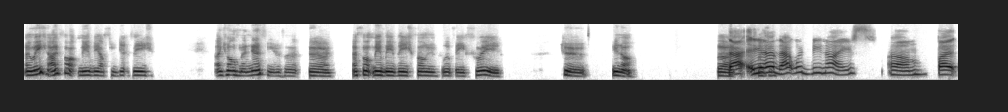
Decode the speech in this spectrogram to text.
I wish I thought maybe I could get these. I told my nephew that uh, I thought maybe these phones would be free to, you know. But That yeah, guess- that would be nice. Um, but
